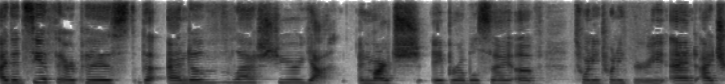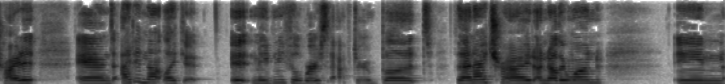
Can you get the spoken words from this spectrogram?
I did see a therapist the end of last year. Yeah, in March, April, we'll say, of 2023, and I tried it, and I did not like it. It made me feel worse after, but then I tried another one in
